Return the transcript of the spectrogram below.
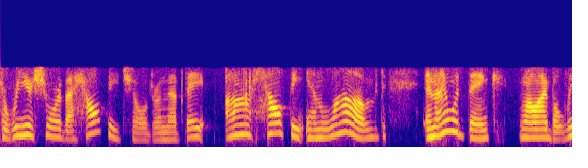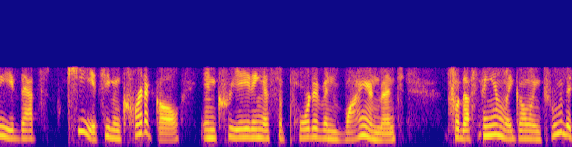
to reassure the healthy children that they are healthy and loved. And I would think, well, I believe that's key. It's even critical in creating a supportive environment for the family going through the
